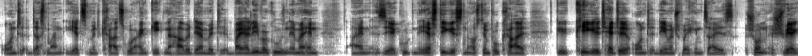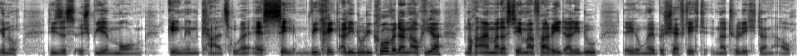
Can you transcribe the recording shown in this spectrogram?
und dass man jetzt mit Karlsruhe einen Gegner habe, der mit Bayer Leverkusen immerhin einen sehr guten Erstligisten aus dem Pokal gekegelt hätte und dementsprechend sei es schon schwer genug, dieses Spiel morgen gegen den Karlsruher SC. Wie kriegt Alidou die Kurve? Dann auch hier noch einmal das Thema Farid Alidou. Der Junge beschäftigt natürlich dann auch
